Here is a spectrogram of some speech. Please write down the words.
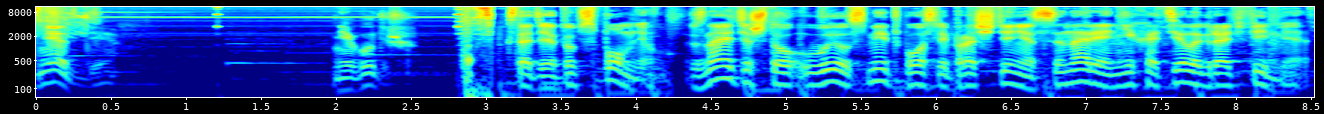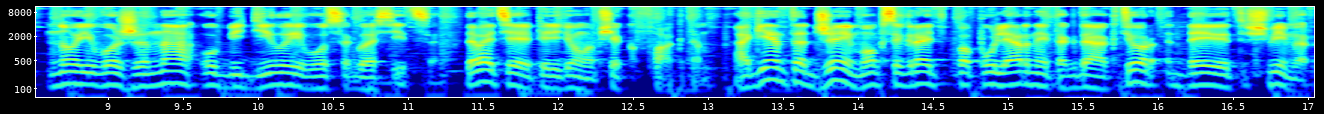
Нет, Ди. Не будешь. Кстати, я тут вспомнил. Знаете, что Уилл Смит после прочтения сценария не хотел играть в фильме, но его жена убедила его согласиться. Давайте перейдем вообще к фактам. Агента Джей мог сыграть популярный тогда актер Дэвид Швимер.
